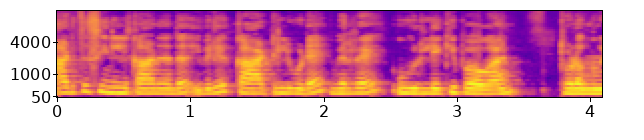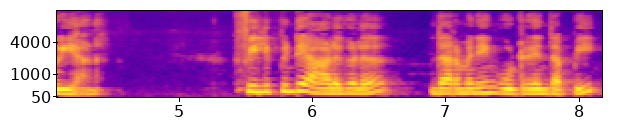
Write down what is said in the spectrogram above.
അടുത്ത സീനിൽ കാണുന്നത് ഇവർ കാട്ടിലൂടെ ഇവരുടെ ഊരിലേക്ക് പോകാൻ തുടങ്ങുകയാണ്. ഫിലിപ്പിന്റെ ആളുകൾ ധർമ്മനെയും കൂട്ടരെയും തപ്പി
